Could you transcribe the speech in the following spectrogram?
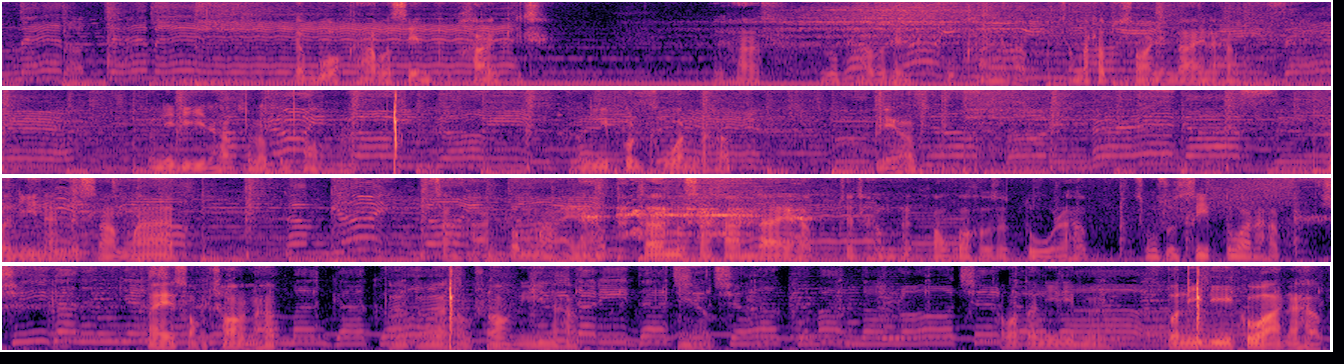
แล้วบวก5%ทุกครั้งที่ถ้าลบ5%ทุกครั้งนะครับ สามารถทับซ้อนกันได้นะครับ ตัวนี้ดีนะครับสำหรับเป็นหอกนะตัวนี้พลทวนนะครับ นี่ครับ ตัวนี้นั้นจะสามารถสังหารเป้าหมายนะครับ ถ้ามันสังหารได้ครับ จะทำให้ความกลัวของศัตรูนะครับ สูงสุด 4 ตัวนะครับใน2ช่องนะครับในตัวแรกของช่องนี้นะครับนี่ครับเพราะว่าตัวนี้ดีไหมตัวนี้ดีกว่านะครับ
